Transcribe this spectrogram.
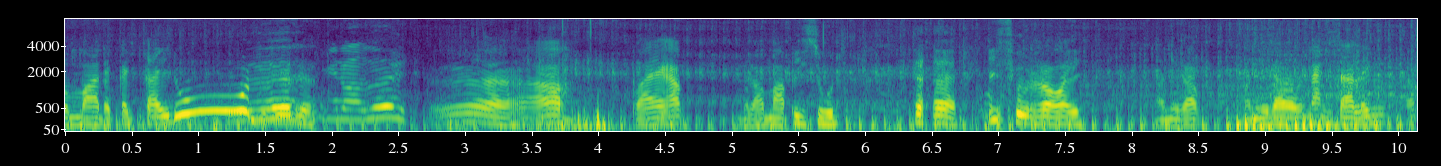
ลงมาแต่ไกลๆดูนเออพี่น้องเอ้ยเออเอาไปครับ เรามาพิสูจน์ พิสูจน์รอยอันนี้ครับวันนี้เรานั่งซาเล้งครับ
